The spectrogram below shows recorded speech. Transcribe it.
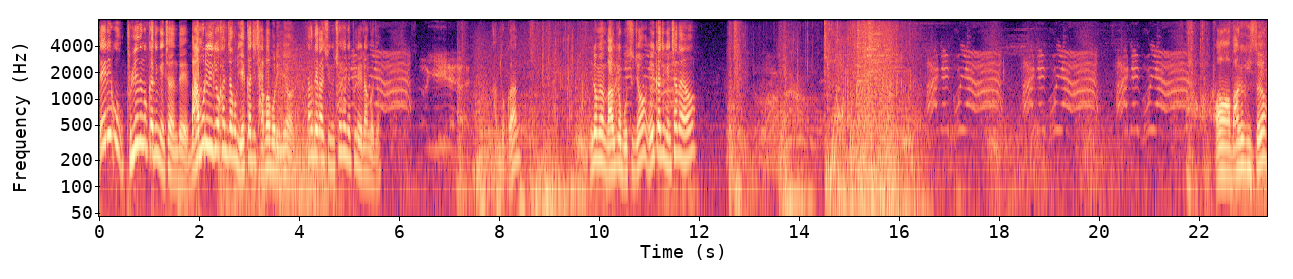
때리고 불리는 것까진 괜찮은데, 마무리 일격 한 장으로 얘까지 잡아버리면 상대가 할 수 있는 최선의 플레이를 한 거죠. 감독관. 이러면 마비가 못 쓰죠? 여기까지 괜찮아요. 아 마격이 있어요?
